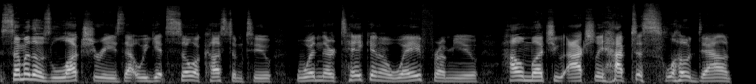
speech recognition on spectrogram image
some of those luxuries that we get so accustomed to when they're taken away from you how much you actually have to slow down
